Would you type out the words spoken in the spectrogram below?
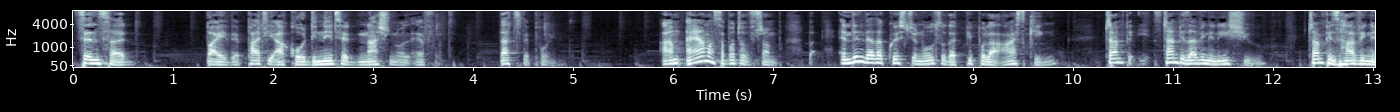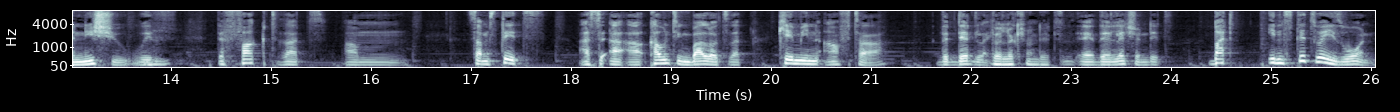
censored by the party a coordinated national effort. That's the point. I'm, I am a supporter of Trump, but and then the other question also that people are asking: Trump Trump is having an issue. Trump is having an issue with the fact that um, some states are, are, counting ballots that came in after the deadline the election date. uh, the election date. But in states where he's won,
